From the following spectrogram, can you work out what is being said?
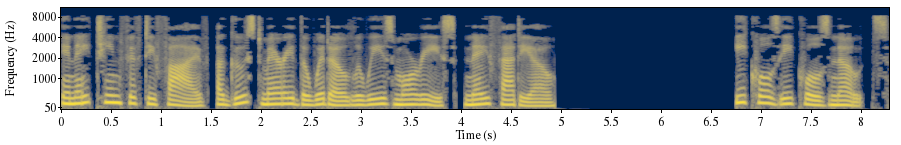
In 1855, Auguste married the widow Louise Maurice, née Fatio. Notes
